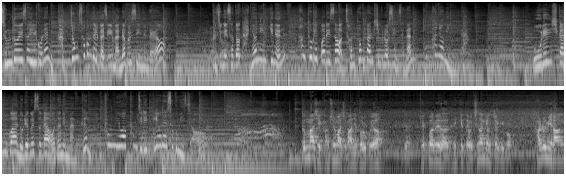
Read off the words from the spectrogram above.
증도에서 일궈낸 각종 소금들까지 만나볼 수 있는데요. 그 중에서도 당연히 인기는 황토갯벌에서 전통 방식으로 생산한 토파념입니다. 오랜 시간과 노력을 쏟아 얻어낸 만큼 풍미와 품질이 뛰어난 소금이죠. 끝맛이 감칠맛이 많이 돌고요. 이제 갯벌에서 했기 때문에 친환경적이고 칼륨이랑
